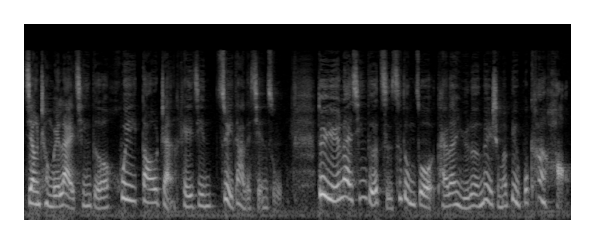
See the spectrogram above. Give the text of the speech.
将成为赖清德挥刀斩黑金最大的险阻。对于赖清德此次动作，台湾舆论为什么并不看好？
